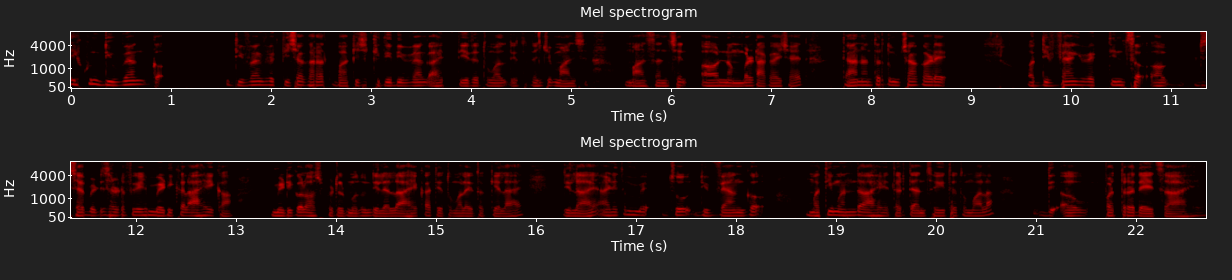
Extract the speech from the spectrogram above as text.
एकूण दिव्यांग दिव्यांग व्यक्तीच्या घरात बाकीचे किती दिव्यांग आहेत ते इथे तुम्हाला तिथं त्यांचे माणसे माणसांचे नंबर टाकायचे आहेत. त्यानंतर तुमच्याकडे दिव्यांग व्यक्तींचं डिसॅबिलिटी सर्टिफिकेट मेडिकल आहे का? मेडिकल हॉस्पिटलमधून दिलेलं आहे का? ते तुम्हाला इथं केलं आहे दिलं आहे. आणि तर मे जो दिव्यांग मतिमंद आहे तर त्यांचं इथं तुम्हाला दि पत्र द्यायचं आहे.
